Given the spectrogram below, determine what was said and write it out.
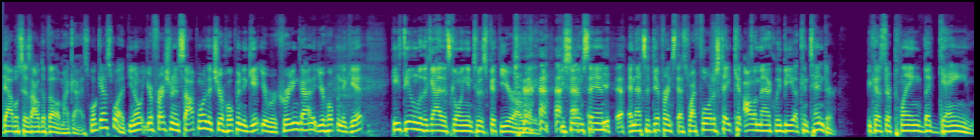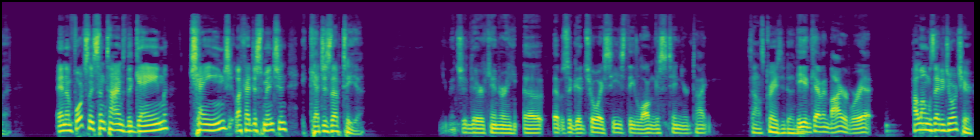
Dabo says, "I'll develop my guys." Well, guess what? You know, your freshman and sophomore that you're hoping to get, your recruiting guy that you're hoping to get, he's dealing with a guy that's going into his fifth year already. You see what I'm saying? And that's a difference. That's why Florida State can automatically be a contender because they're playing the game. And unfortunately, sometimes the game change, like I just mentioned, it catches up to you. You mentioned Derrick Henry. Uh, that was a good choice. He's the longest tenured Titan. Sounds crazy, doesn't it? He and Kevin Byard were it. How long was Eddie George here?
